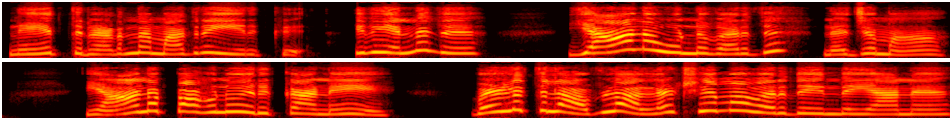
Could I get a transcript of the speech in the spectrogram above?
நேத்து நடந்த மாதிரி இருக்கு. இது என்னது? யானை ஒண்ணு வருது? நிஜமா? யானைப்பாகனும் இருக்கானே. வெள்ளத்துல அவ்வளவு அலட்சியமா வருது இந்த யானை.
